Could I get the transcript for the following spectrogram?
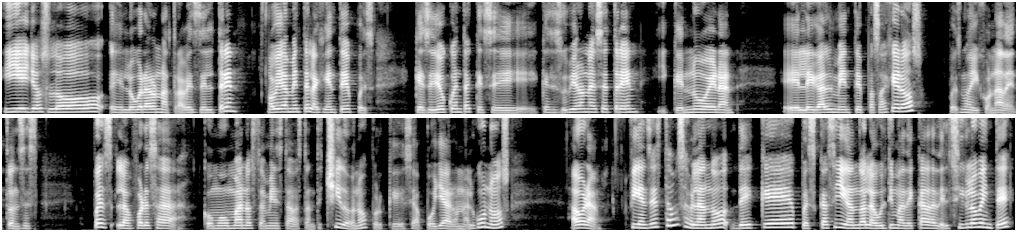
y ellos lo eh, lograron a través del tren. Obviamente la gente pues que se dio cuenta que se, que se subieron a ese tren y que no eran eh, legalmente pasajeros, pues no dijo nada. Entonces, pues la fuerza como humanos también está bastante chido, ¿no? Porque se apoyaron algunos. Ahora, Fíjense, estamos hablando de que, pues casi llegando a la última década del siglo XX,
